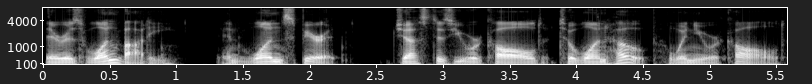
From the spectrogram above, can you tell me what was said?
There is one body and one Spirit, just as you were called to one hope when you were called,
